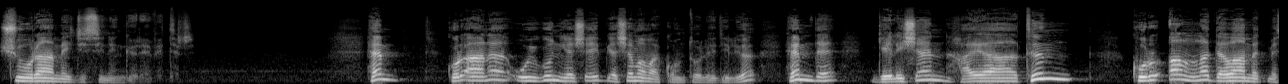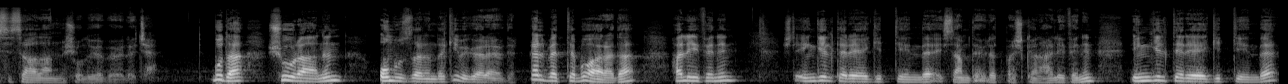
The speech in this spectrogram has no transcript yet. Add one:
şura meclisinin görevidir. Hem Kur'an'a uygun yaşayıp yaşamamak kontrol ediliyor, hem de gelişen hayatın Kur'an'la devam etmesi sağlanmış oluyor böylece. Bu da şuranın omuzlarındaki bir görevdir. Elbette bu arada halifenin işte İngiltere'ye gittiğinde İslam Devlet Başkanı halifenin İngiltere'ye gittiğinde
